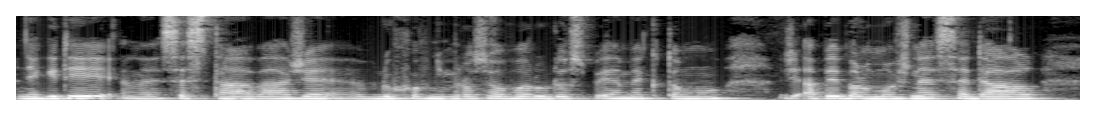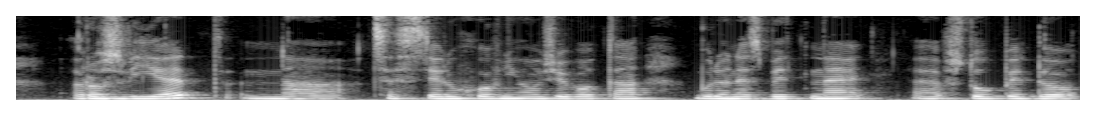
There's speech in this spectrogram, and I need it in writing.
Někdy se stává, že v duchovním rozhovoru dospějeme k tomu, že aby bylo možné se dál rozvíjet na cestě duchovního života, bude nezbytné eh, vstoupit do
